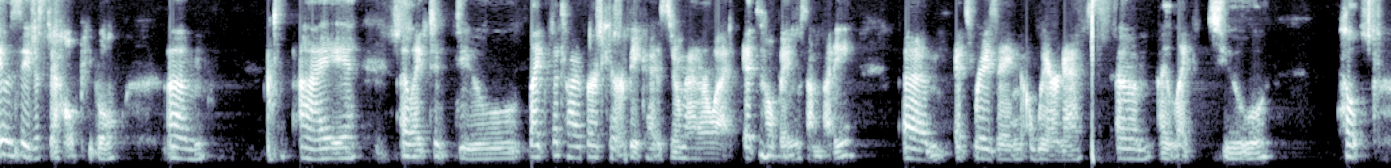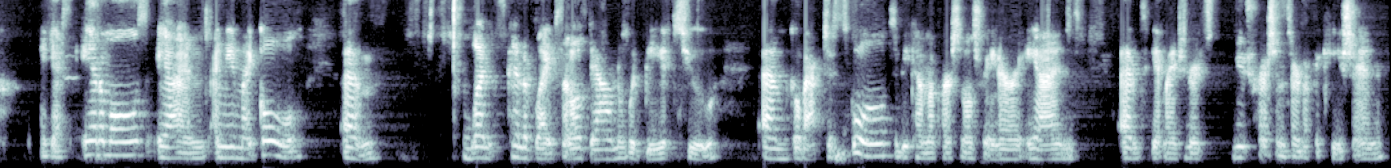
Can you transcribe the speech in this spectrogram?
it would say just to help people. Um, I I like to do like to Tri for a Cure because no matter what, it's helping somebody. Um, it's raising awareness. Um, I like to help, I guess, animals, and I mean my goal um, once kind of life settles down would be to um, go back to school to become a personal trainer and um, to get my nutrition certification,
